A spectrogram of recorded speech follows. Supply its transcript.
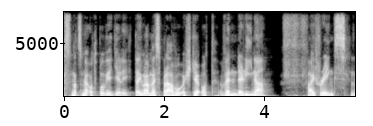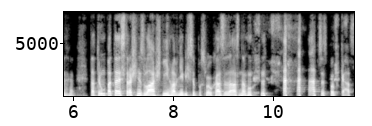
snad jsme odpověděli. Tady máme zprávu ještě od Vendelína. Five Rings. Ta trumpata je strašně zvláštní, hlavně když se poslouchá ze záznamu. Přes podcast.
